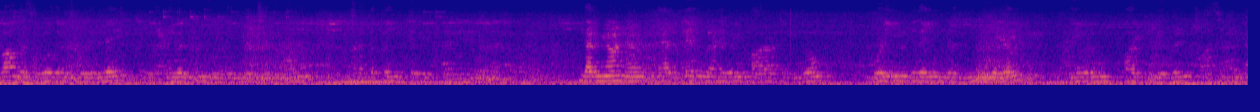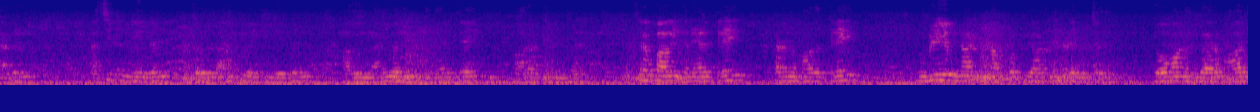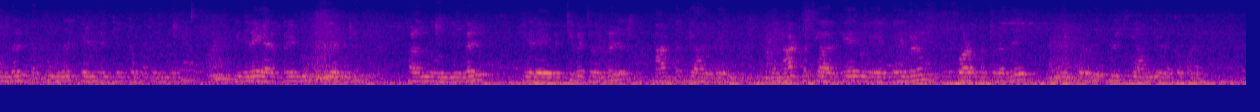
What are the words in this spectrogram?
அன்பார்ந்த சகோதர சகோதரிகளே உங்கள் அனைவருக்கும் என்னுடைய நிகழ்ச்சியான வணக்கத்தை தெரிவித்துக் கொள்கிறேன் இந்த அருமையான நேரத்திலே உங்கள் அனைவரையும் பாராட்டுகின்றோம். ஒளியின் விதை என்ற நுண்ணிதழை அனைவரும் பார்க்கின்றீர்கள் வாசிக்கின்றீர்கள் ரசிக்கின்றீர்கள் மற்றவர்கள் அனுப்பி வைக்கின்றீர்கள். ஆக அனைவரும் இந்த நேரத்திலே பாராட்டுகின்றோம் சிறப்பாக இந்த நேரத்திலே கடந்த மாதத்திலே விவிலிய வினாடி வினா போட்டியானது நடைபெற்றது. யோவான் அதிகாரம் ஆறு முதல் பத்து முதல் கேள்விகள் கேட்கப்பட்டிருந்தது இதிலே ஏறக்குறைய நூற்றி ஏழு கலந்து கொண்டீர்கள். இதில் வெற்றி பெற்றவர்கள் நாற்பத்தி ஆறு பேர். இந்த நாற்பத்தி ஆறு பேருடைய பெயர்களும் போடப்பட்டுள்ளது. இது இப்பொழுது குலுக்கியானது எடுக்கப்படும்.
